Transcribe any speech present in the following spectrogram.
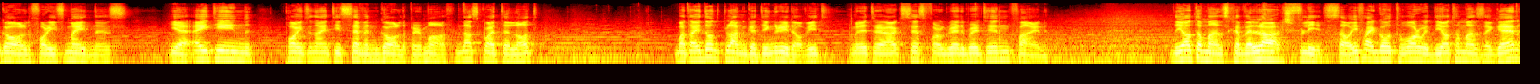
gold for its maintenance. Yeah, 18.97 gold per month, that's quite a lot. But I don't plan getting rid of it. Military access for Great Britain, fine. The Ottomans have a large fleet, so if I go to war with the Ottomans again,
